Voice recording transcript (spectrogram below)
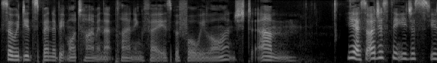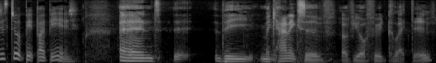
So we did spend a bit more time in that planning phase before we launched. Um, yeah, so I just think you just you just do it bit by bit. And uh, the mechanics of, of your food collective,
